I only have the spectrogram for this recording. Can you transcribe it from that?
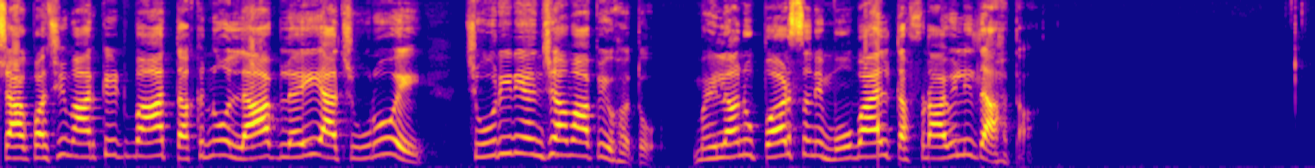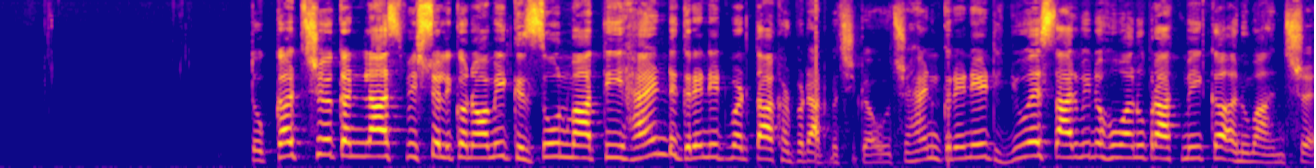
શાકભાજી માર્કેટમાં તકનો લાભ લઈ આ ચોરોએ ચોરીને અંજામ આપ્યો હતો. મહિલાનું પર્સ અને મોબાઈલ તફડાવી લીધા હતા. તો કચ્છ કંડલા સ્પેશિયલ ઇકોનોમિક ઝોનમાંથી હેન્ડ ગ્રેનેડ મળતા ખડભડાટ મચી ગયો છે. હેન્ડ ગ્રેનેડ યુએસ આર્મીનો હોવાનું પ્રાથમિક અનુમાન છે.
